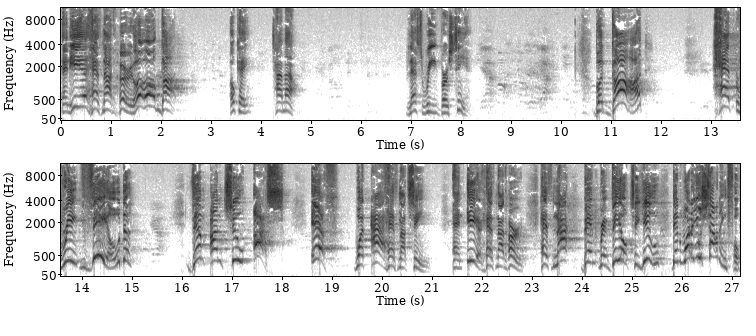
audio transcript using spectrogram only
and ear has not heard. Oh God. Okay, time out. Let's read verse 10. But God had revealed them unto us if what eye has not seen and ear has not heard has not been revealed to you, then what are you shouting for?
